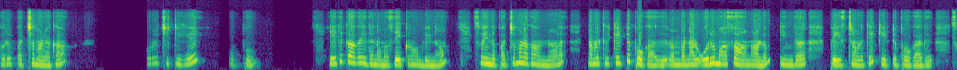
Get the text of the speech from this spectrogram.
ஒரு பச்சை மிளகா ஒரு சிட்டிகை உப்பு. எதுக்காக இதை நம்ம சேர்க்குறோம் அப்படின்னா ஸோ இந்த பச்சை மிளகானால நம்மளுக்கு கெட்டு போகாது. ரொம்ப நாள் ஒரு மாதம் ஆனாலும் இந்த பேஸ்ட் நம்மளுக்கு கெட்டு போகாது. ஸோ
